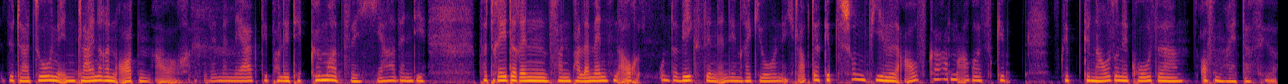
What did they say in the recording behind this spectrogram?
Situation in kleineren Orten auch. Also wenn man merkt, die Politik kümmert sich, ja, wenn die Vertreterinnen von Parlamenten auch unterwegs sind in den Regionen. Ich glaube, da gibt es schon viele Aufgaben, aber es gibt, es gibt genauso eine große Offenheit dafür.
